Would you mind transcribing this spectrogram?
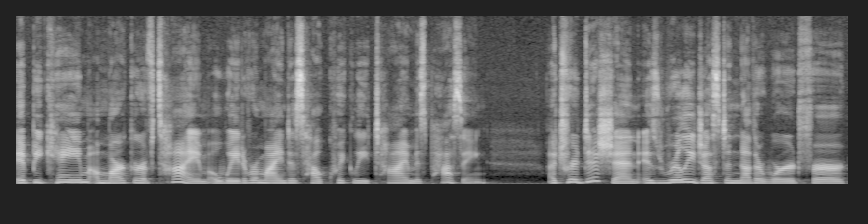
It became a marker of time, a way to remind us how quickly time is passing. A tradition is really just another word for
